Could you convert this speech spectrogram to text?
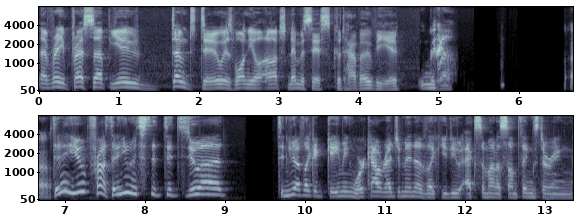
Every press up you don't do is one your arch nemesis could have over you. yeah. Uh, didn't you, Frost? Didn't you did, did do a? Didn't you have like a gaming workout regimen of like you do X amount of somethings during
